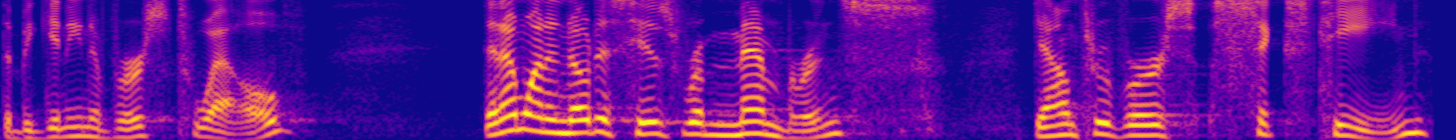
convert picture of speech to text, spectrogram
the beginning of verse 12. Then I want to notice his remembrance down through verse 16.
